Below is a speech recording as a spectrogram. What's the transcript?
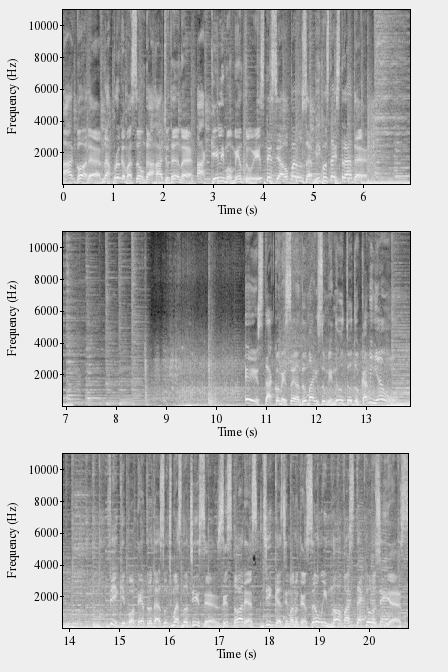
Agora, na programação da Rádio Dana, aquele momento especial para os amigos da estrada. Está começando mais um minuto do caminhão. Fique por dentro das últimas notícias, histórias, dicas de manutenção e novas tecnologias.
